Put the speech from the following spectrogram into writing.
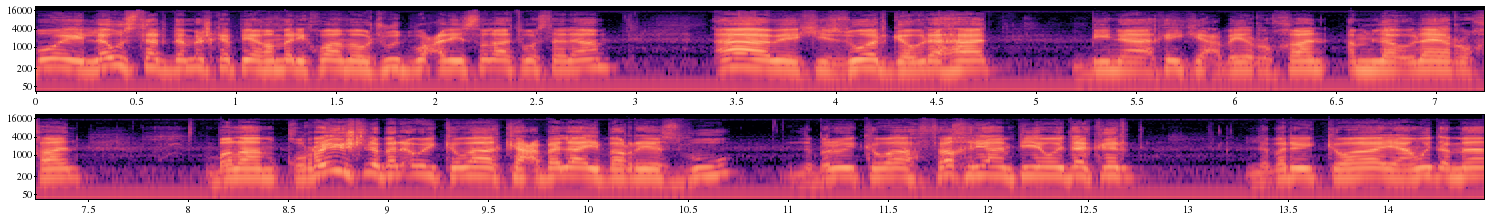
بۆی لەو سەردەمەشکە پێغەمەری خوا مەوجود بوو علی سڵات وسلام ئاوێکی زۆر گەورە هات. بیناکەی کەعبەی ڕوخان ئەم لە ئولای ڕوخان بەڵام قڕیش لەبەر ئەوەی کەوا کەعبەلای بەڕێز لەبەرەوەی کەوا فەخریان پێوە دەکرد لەبەروی کەوا یامود ئەمە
